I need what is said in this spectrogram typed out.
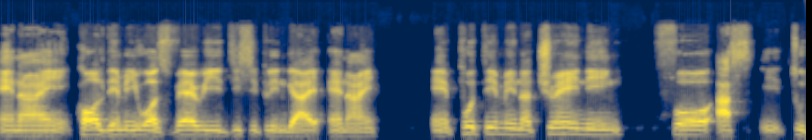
And I called him. He was very disciplined guy. And I and put him in a training for us to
